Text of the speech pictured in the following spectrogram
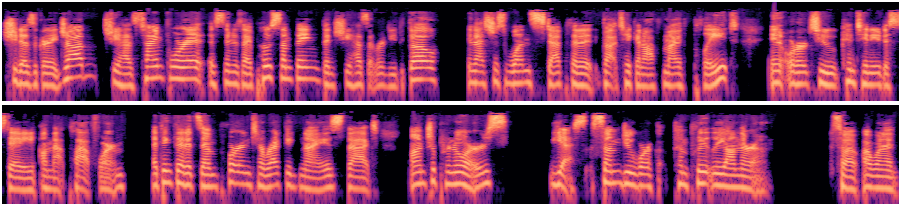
She does a great job. She has time for it. As soon as I post something, then she has it ready to go. And that's just one step that it got taken off my plate in order to continue to stay on that platform. I think that it's important to recognize that entrepreneurs, yes, some do work completely on their own. So I, I want to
